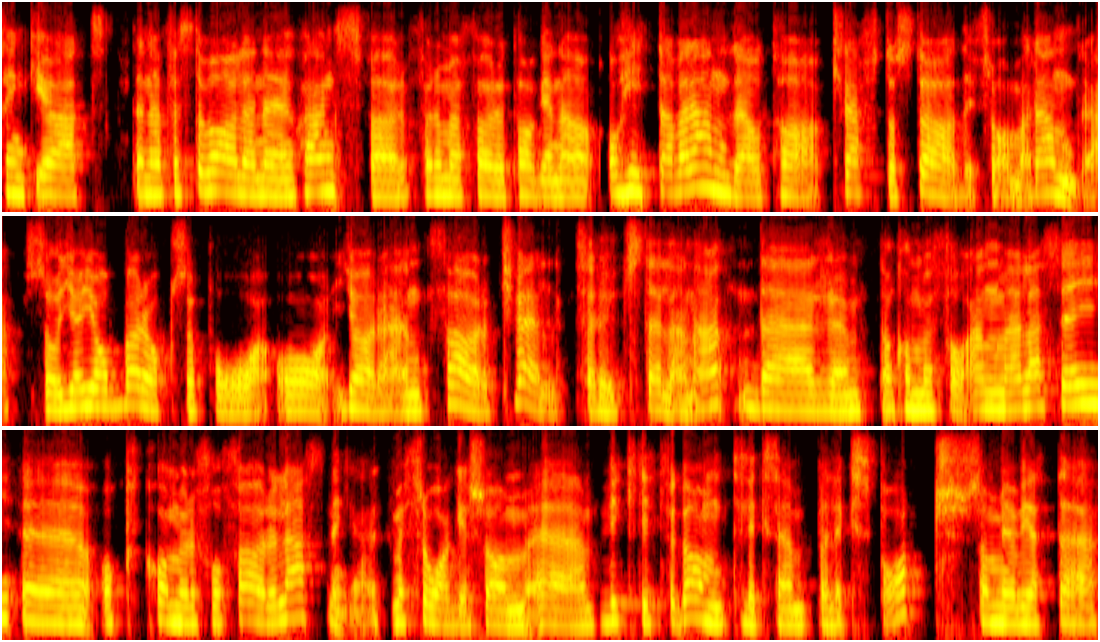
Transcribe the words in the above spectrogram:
tänker jag att den här festivalen är en chans för, för de här företagen att hitta varandra och ta kraft och stöd ifrån varandra. Så jag jobbar också på att göra en förkväll för utställarna där eh, de kommer få anmäla sig eh, och kommer att få föreläsningar med frågor som är viktigt för dem, till exempel export som jag vet är,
